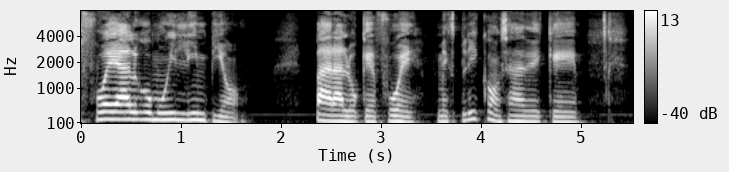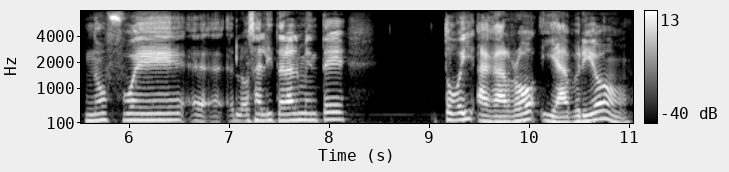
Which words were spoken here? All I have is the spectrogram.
fue algo muy limpio, para lo que fue. ¿Me explico? O sea, de que no fue, eh, o sea, literalmente Toy agarró y abrió.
